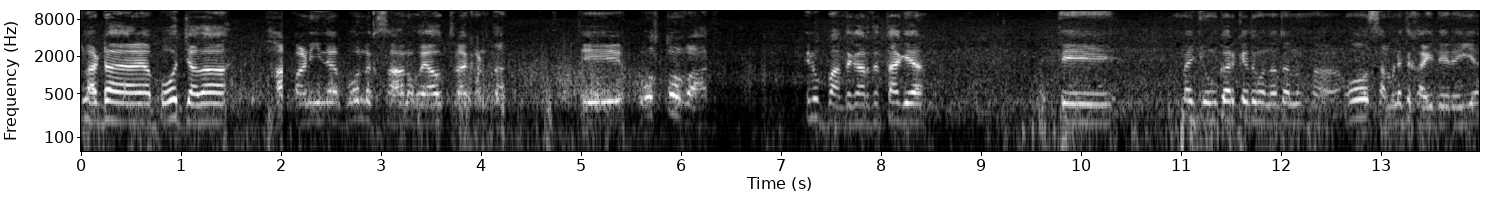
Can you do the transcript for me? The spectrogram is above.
ਫਲੱਡ ਆਇਆ ਬਹੁਤ ਜ਼ਿਆਦਾ ਹਾ- ਪਾਣੀ ਦਾ ਬਹੁਤ ਨੁਕਸਾਨ ਹੋਇਆ ਉੱਤਰਾਖੰਡ ਦਾ। ਤੇ ਉਸ ਤੋਂ ਬਾਅਦ ਇਹਨੂੰ ਬੰਦ ਕਰ ਦਿੱਤਾ ਗਿਆ। ਤੇ ਮੈਂ ਜ਼ੂਮ ਕਰਕੇ ਦਿਖਾਉਂਦਾ ਤੁਹਾਨੂੰ, ਹਾਂ, ਉਹ ਸਾਹਮਣੇ ਦਿਖਾਈ ਦੇ ਰਹੀ ਆ।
